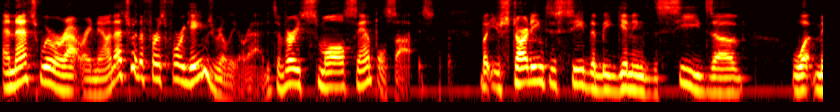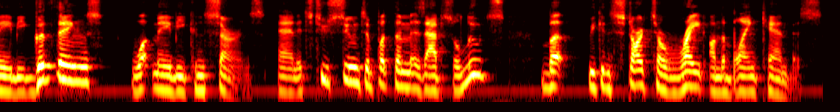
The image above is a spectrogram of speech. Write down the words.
And that's where we're at right now. And that's where the first four games really are at. It's a very small sample size. But you're starting to see the beginnings, the seeds of what may be good things, what may be concerns. And it's too soon to put them as absolutes, but we can start to write on the blank canvas.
